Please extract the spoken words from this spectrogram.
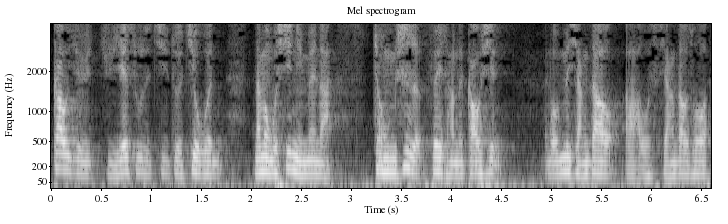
高举举耶稣的基督的救恩，那么我心里面呢总是非常的高兴。我们想到啊，我想到说，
